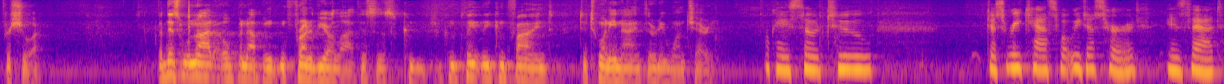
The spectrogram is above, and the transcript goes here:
for sure. But this will not open up in front of your lot. This is com- completely confined to 2931 Cherry. Okay, so to just recast what we just heard, is that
